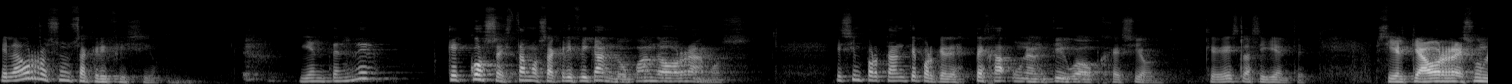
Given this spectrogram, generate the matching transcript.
El ahorro es un sacrificio. Y entender qué cosa estamos sacrificando cuando ahorramos es importante porque despeja una antigua objeción, que es la siguiente. Si el que ahorra es un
